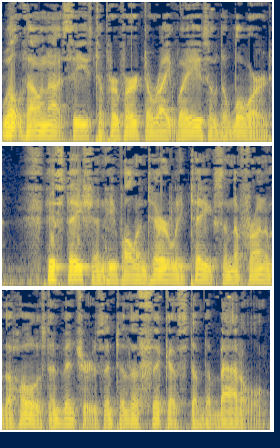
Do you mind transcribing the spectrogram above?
Wilt thou not cease to pervert the right ways of the Lord? His station he voluntarily takes in the front of the host and ventures into the thickest of the battle.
